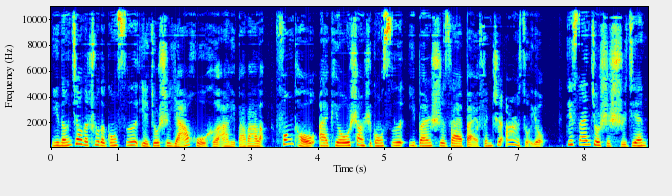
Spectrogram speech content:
你能叫得出的公司，也就是雅虎和阿里巴巴了。风投 IPO 上市公司一般是在百分之二左右。第三就是时间，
